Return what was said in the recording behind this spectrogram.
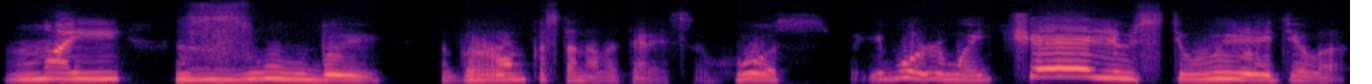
Мои зубы!» — громко стонала Тереса. «Господи, боже мой, челюсть вылетела!»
